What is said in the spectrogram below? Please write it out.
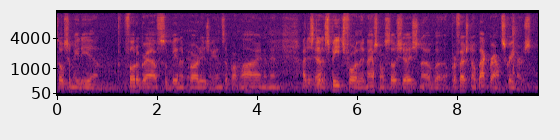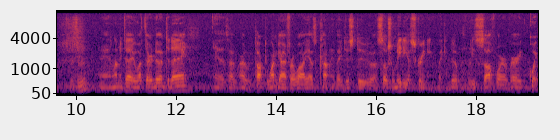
social media and photographs of being at Yeah. parties and ends up online. And then I just did Yeah. a speech for the National Association of uh, Professional Background Screeners. Mm-hmm. And let me tell you what they're doing today is I, I talked to one guy for a while. He has a company. They just do uh, social media screening. They can do it with a Mhm. piece of software, very quick,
